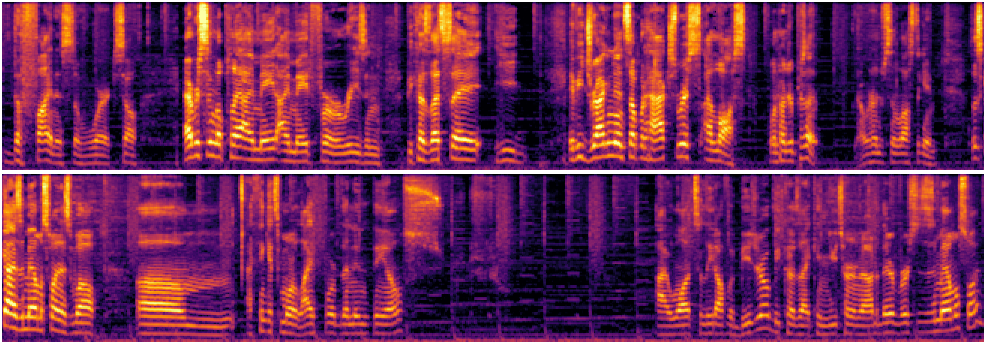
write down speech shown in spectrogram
the finest of work. So every single play I made, I made for a reason. Because let's say he, if he Dragon Dance up with Haxorus, I lost 100%. I 100% lost the game. This guy's a Mammoth Swine as well. Um, I think it's more Life Orb than anything else. I want to lead off with Beedrill because I can U-turn out of there versus his Swine.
